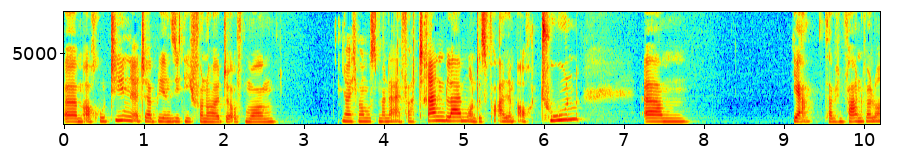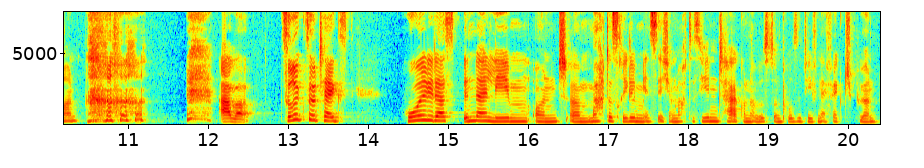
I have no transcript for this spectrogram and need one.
Ähm, auch Routinen etablieren sich nicht von heute auf morgen. Manchmal muss man da einfach dranbleiben und es vor allem auch tun. Ähm, ja, jetzt habe ich den Faden verloren. Aber zurück zum Text. Hol dir das in dein Leben und ähm, mach das regelmäßig und mach das jeden Tag und dann wirst du einen positiven Effekt spüren.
